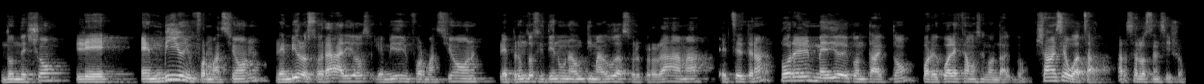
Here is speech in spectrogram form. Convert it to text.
donde yo le envío información, le envío los horarios, le envío información, le pregunto si tiene una última duda sobre el programa, etc. por el medio de contacto por el cual estamos en contacto. Llámese WhatsApp, para hacerlo sencillo,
